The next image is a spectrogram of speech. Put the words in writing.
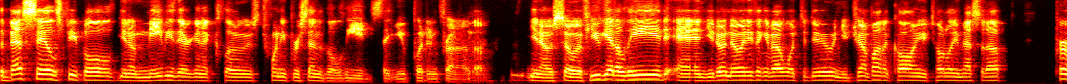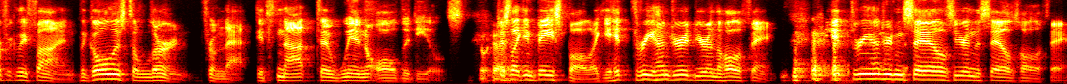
the best salespeople, you know, maybe they're going to close 20% of the leads that you put in front of them. You know, so if you get a lead and you don't know anything about what to do and you jump on a call and you totally mess it up, perfectly fine. The goal is to learn from that. It's not to win all the deals. Okay. Just like in baseball, like you hit 300, you're in the Hall of Fame. You hit 300 in sales, you're in the Sales Hall of Fame.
